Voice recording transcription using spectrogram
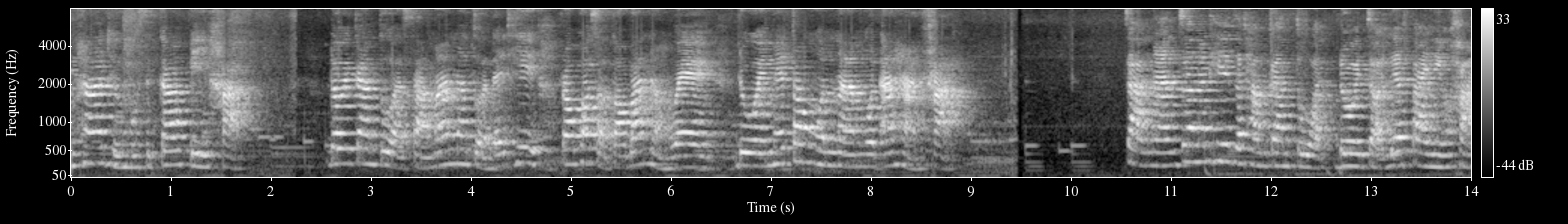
35-69 ปีค่ะ โดยการตรวจสามารถมาตรวจได้ที่รพสตบ้านหนองแวง โดยไม่ต้องงดน้ำงดอาหารค่ะ จากนั้นเจ้าหน้าที่จะทำการตรวจโดยเจาะเลือดปลายนิ้วค่ะ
